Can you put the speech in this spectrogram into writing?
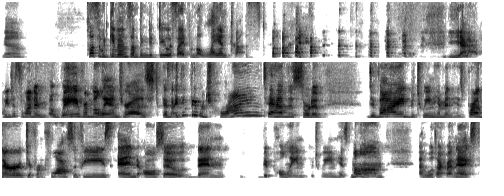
Yeah. Plus, it would give him something to do aside from the land trust. Yeah, we just want him away from the land trust because I think they were trying to have this sort of divide between him and his brother, different philosophies, and also then be pulling between his mom, we'll talk about next,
